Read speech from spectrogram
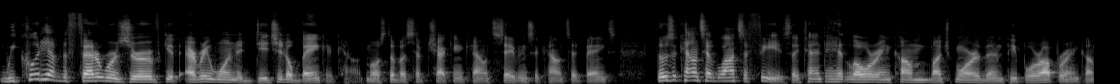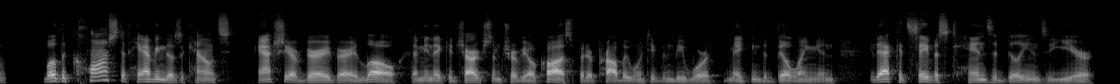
We could have the Federal Reserve give everyone a digital bank account. Most of us have checking accounts, savings accounts at banks. Those accounts have lots of fees. They tend to hit lower income much more than people who are upper income. Well, the cost of having those accounts actually are very, very low. I mean, they could charge some trivial costs, but it probably wouldn't even be worth making the billing. And that could save us tens of billions a year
